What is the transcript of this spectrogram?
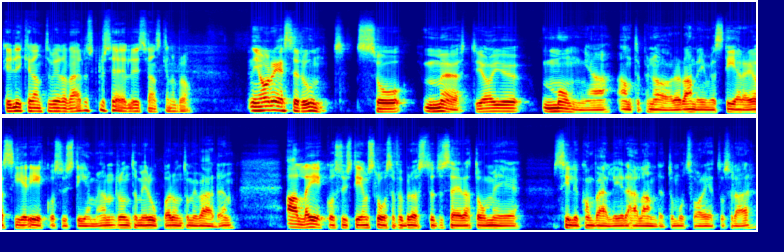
Är det likadant över hela världen skulle du säga, eller är svenskarna bra? När jag reser runt så möter jag ju många entreprenörer och andra investerare. Jag ser ekosystemen runt om i Europa, runt om i världen. Alla ekosystem slår sig för bröstet och säger att de är Silicon Valley i det här landet och motsvarighet och sådär.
